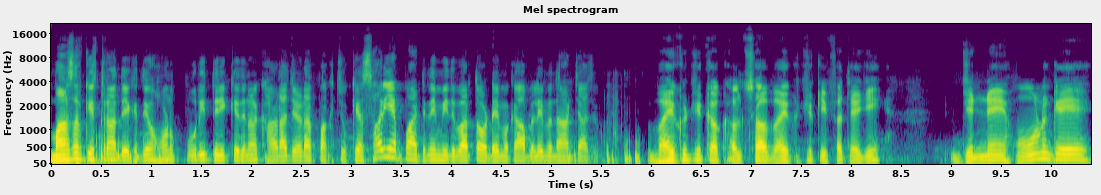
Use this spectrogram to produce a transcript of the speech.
ਮਾਨ ਸਾਹਿਬ, ਕਿਸ ਤਰ੍ਹਾਂ ਦੇਖਦੇ ਹੋ? ਹੁਣ ਪੂਰੀ ਤਰੀਕੇ ਦੇ ਨਾਲ ਖਾੜਾ ਜਿਹੜਾ ਭਖ ਚੁੱਕਿਆ, ਸਾਰੀਆਂ ਪਾਰਟੀਆਂ ਦੇ ਉਮੀਦਵਾਰ ਤੁਹਾਡੇ ਮੁਕਾਬਲੇ ਮੈਦਾਨ 'ਚ ਆ ਚੁੱਕੇ ਵਾਹਿਗੁਰੂ ਜੀ ਕਾ ਖਾਲਸਾ, ਵਾਹਿਗੁਰੂ ਜੀ ਕੀ ਫਤਿਹ ਜੀ। ਜਿੰਨੇ ਹੋਣਗੇ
